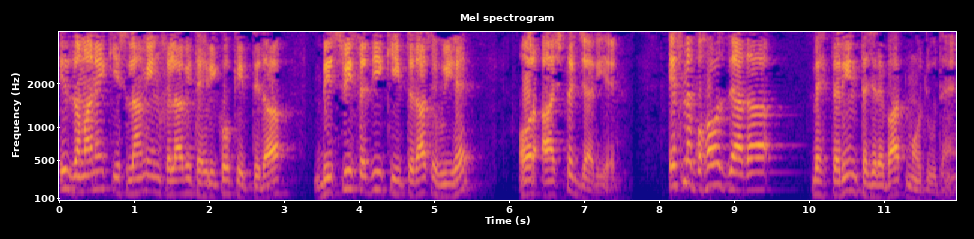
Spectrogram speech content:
اس زمانے کی اسلامی انقلابی تحریکوں کی ابتدا بیسویں صدی کی ابتدا سے ہوئی ہے اور آج تک جاری ہے۔ اس میں بہت زیادہ بہترین تجربات موجود ہیں۔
